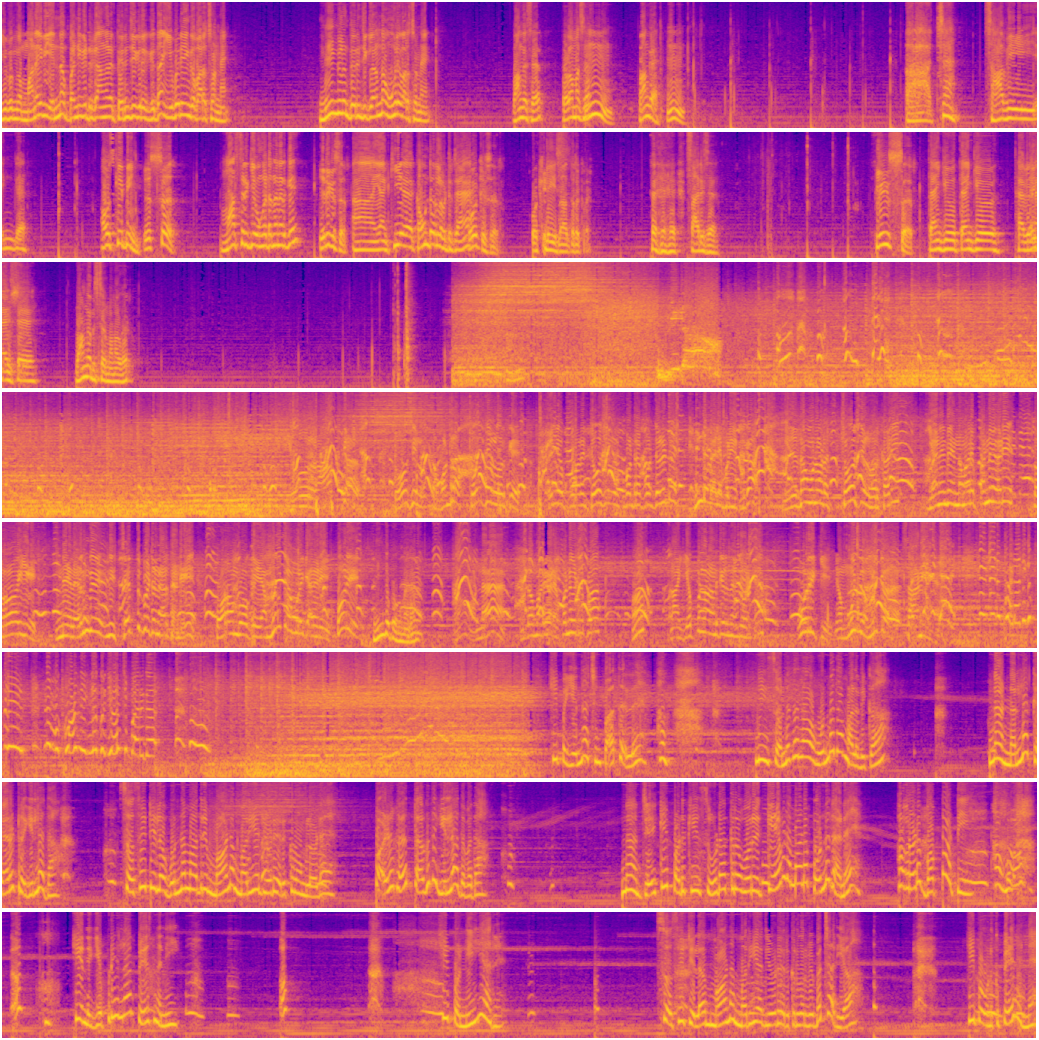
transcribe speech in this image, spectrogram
இவங்க மனைவி என்ன பண்ணிக்கிட்டு இருக்காங்கன்னு தெரிஞ்சுக்கிறதுக்கு தான் இவரையும் இங்க வர சொன்னேன். நீங்களும் தெரிஞ்சுக்கலாம்னு உங்களே வர சொன்னேன். வாங்க சார் போலாமா சார். வாங்க. ம். ஆ, ச்சே. சாவி எங்க? Housekeeping yes sir master key உங்ககிட்ட தானே இருக்கு? இருக்கு சார் என் கீயை கவுண்டர்ல விட்டுட்டேன். Okay sir okay. நான் திறக்கிறேன். Sorry sir please sir thank you thank you have a nice day வாங்க மிஸ்டர் மனோகர். சோசியல் ஒர்க் பண்ற சோசியல் ஒர்க் வெளிய போறேன் சோசியல் ஒர்க் பண்றேன் சொல்லிட்டு இந்த வேலையை பண்ணிட்டு இருக்கா? இதுதான் உன்னோட சோசியல் ஒர்க் அடி. இனிமே இந்த மாதிரி பண்ணுவேடி துரோகி. இன்னையில இருந்து நீ செத்து போயிட்ட நேரத்தடி புறம்போக்கு என் மூச்சை முடிக்காதடி போடி. நீங்க போங்க மேடம். என்ன? இந்த மாதிரி பண்ணிட்டு இருப்ப? நான் எப்படி நினைச்சிருந்தேன் பொறுக்கி. என் மூஞ்சில முடிக்காத சாணி. இப்ப என்னாச்சுன்னு பார்த்தல நீ சொன்னதெல்லாம் உண்மைதான் மாளவிகா. நான் நல்ல கேரக்டர் இல்லதா சொசைட்டில உன்ன மாதிரி மான மரியாதையோட இருக்கிறவங்களோட பழக தகுதி இல்லாதவதா. நான் ஜே கே படுக்கையை சூடாக்குற ஒரு கேவலமான பொண்ணு தானே அவரோட வப்பாட்டி. என்ன எப்படி எல்லாம் பேசுன நீ? இப்ப நீ யாரு? சொசைட்டில மான மரியாதையோட இருக்கிற ஒரு விபச்சாரியா? இப்ப உனக்கு பேர் என்ன?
